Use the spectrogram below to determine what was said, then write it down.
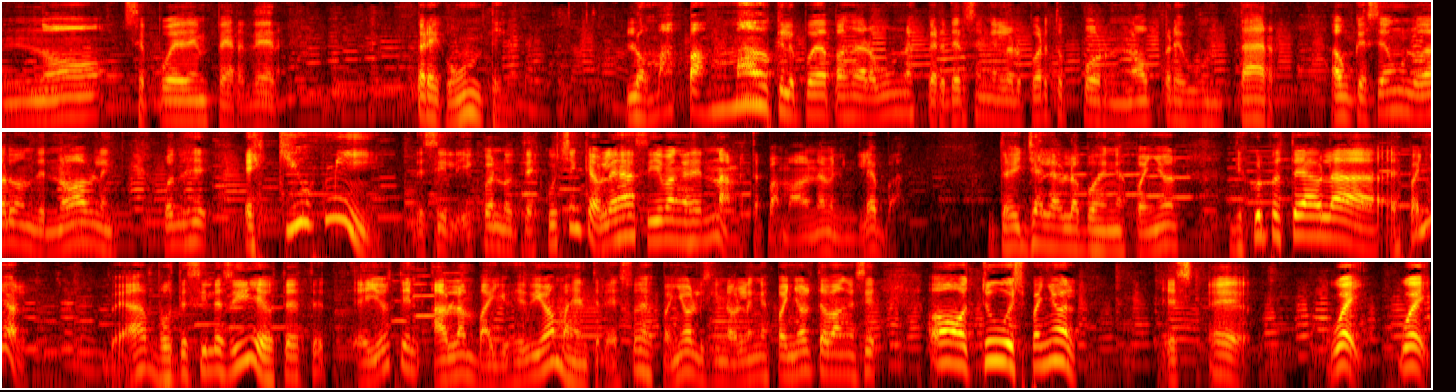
no se pueden perder. Pregunten. Lo más pasmado que le pueda pasar a uno es perderse en el aeropuerto por no preguntar. Aunque sea un lugar donde no hablen. Pueden decir, excuse me. Decirle, y cuando te escuchen que hables así, van a decir, no, me está pasmado, no en inglés, va. Entonces ya le hablamos en español. Disculpe, ¿usted habla español? Vea, vos decirle así, usted, ellos hablan varios idiomas, entre esos español. Y si no hablan español, te van a decir, oh, tú español. Es, eh, güey, güey,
